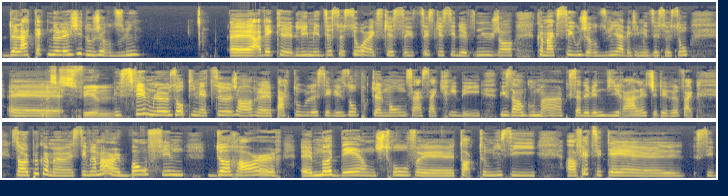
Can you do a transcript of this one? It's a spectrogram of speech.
de la technologie d'aujourd'hui. Euh, avec les médias sociaux, avec ce que c'est, ce que c'est devenu, genre, comment c'est aujourd'hui avec les médias sociaux. Euh, Parce qu'ils se filment. ils se filment, là, eux autres, ils mettent ça, genre, euh, partout, là, ces réseaux, pour que le monde, ça, ça crée des, des engouements, puis que ça devienne viral, etc. Fait c'est un peu comme un... C'est vraiment un bon film d'horreur euh, moderne, je trouve, Talk to Me. C'est... En fait, c'était... c'est,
